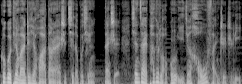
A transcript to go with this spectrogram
！”Coco 听完这些话，当然是气得不轻，但是现在她对老公已经毫无反制之力。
